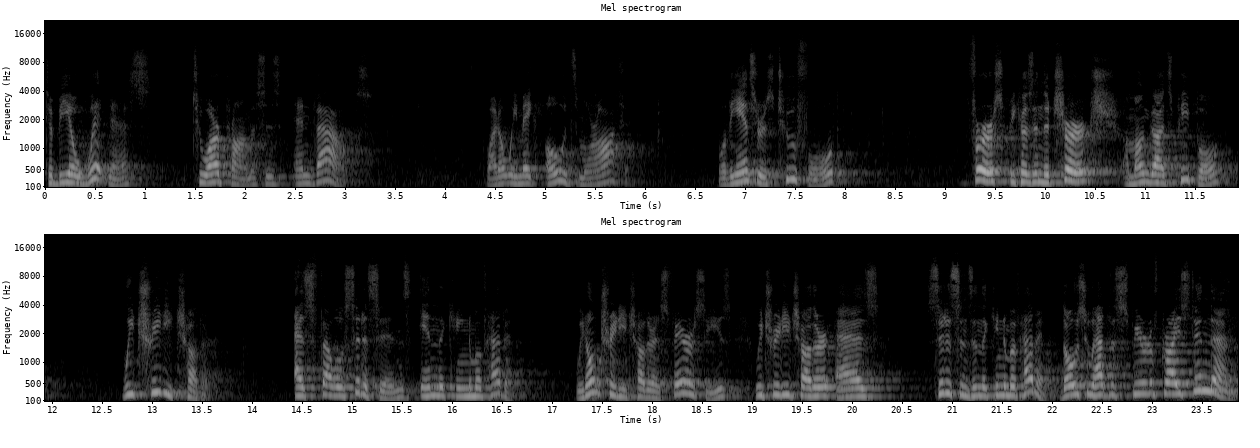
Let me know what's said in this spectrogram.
to be a witness to our promises and vows? Why don't we make oaths more often? Well, the answer is twofold. First, because in the church, among God's people, we treat each other as fellow citizens in the kingdom of heaven. We don't treat each other as Pharisees, we treat each other as citizens in the kingdom of heaven, those who have the Spirit of Christ in them.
